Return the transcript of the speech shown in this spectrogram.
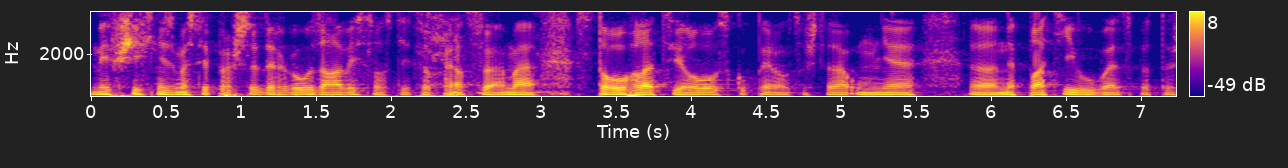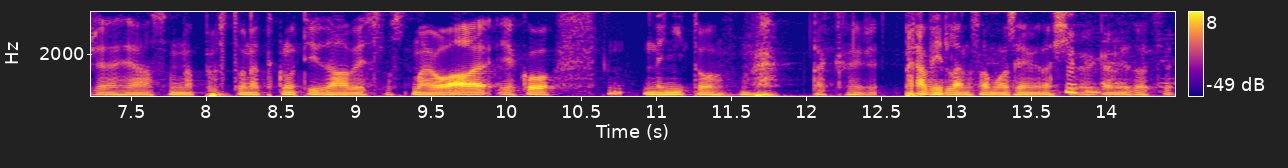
my všichni jsme si prošli drogovou závislosti, co pracujeme s touhle cílovou skupinou, což teda u mě eh, neplatí vůbec, protože já jsem naprosto netknutý závislost, jo, ale jako není to tak pravidlem samozřejmě naší organizace.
